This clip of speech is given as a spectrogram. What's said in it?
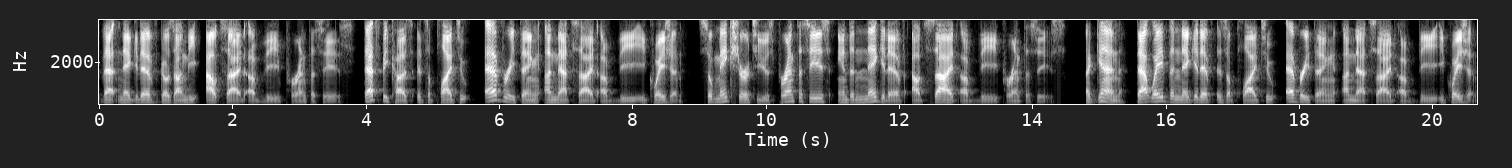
that negative goes on the outside of the parentheses. That's because it's applied to everything on that side of the equation. So make sure to use parentheses and a negative outside of the parentheses. Again, that way the negative is applied to everything on that side of the equation.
